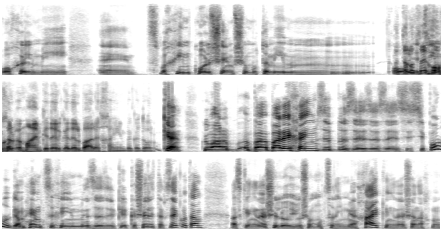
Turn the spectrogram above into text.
אוכל מצמחים כלשהם שמותאמים אתה לא צריך. אוכל ומים כדי לגדל בעלי חיים בגדול. כן, כלומר בעלי חיים זה, זה, זה, זה, זה, זה סיפור, גם הם צריכים, זה, זה קשה לתחזק אותם, אז כנראה שלא יהיו שם מוצרים מהחי, כנראה שאנחנו,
